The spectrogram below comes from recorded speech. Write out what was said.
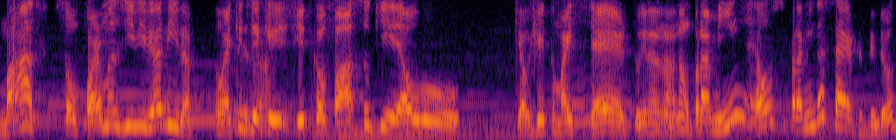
Mas são formas de viver a vida. Não é que dizer que esse jeito que eu faço que é o que é o jeito mais certo. Não, não, não. Para mim é o, para mim dá certo, entendeu?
